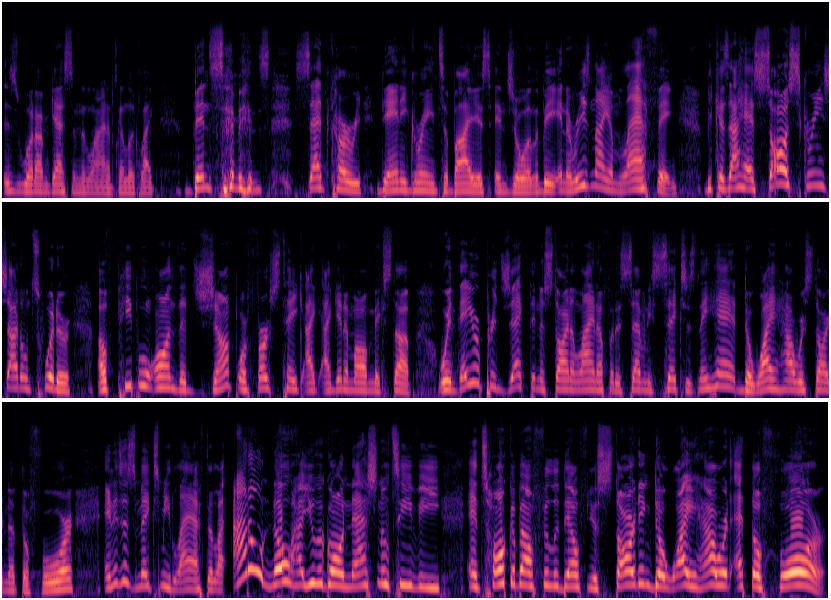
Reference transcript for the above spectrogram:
is what I'm guessing the lineup's gonna look like. Ben Simmons, Seth Curry, Danny Green, Tobias, and Joel Embiid. And the reason I am laughing because I had saw a screenshot on Twitter of people on the jump or first take. I, I get them all mixed up where they were projecting the starting lineup for the 76ers. And they had Dwight Howard starting at the four, and it just makes me laugh. They're like, I don't know how you could go on national TV and talk about Philadelphia starting Dwight Howard at the four.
